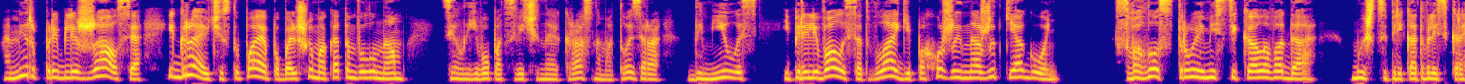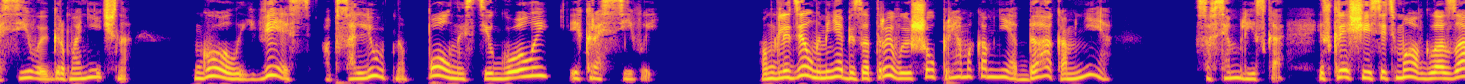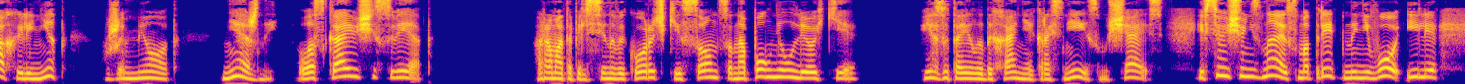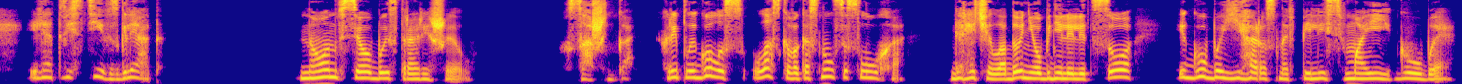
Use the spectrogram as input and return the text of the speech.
Амир приближался, играючи ступая по большим окатам валунам. Тело его, подсвеченное красным от озера, дымилось и переливалось от влаги, похожей на жидкий огонь. С волос струями стекала вода, мышцы перекатывались красиво и гармонично. Голый, весь, абсолютно, полностью голый и красивый. Он глядел на меня без отрыва и шел прямо ко мне, да, ко мне. Совсем близко. Искрящаяся тьма в глазах или нет, уже мед, нежный, ласкающий свет. Аромат апельсиновой корочки и солнца наполнил легкие. Я затаила дыхание, краснее, смущаясь, и все еще не зная, смотреть на него или... или отвести взгляд. Но он все быстро решил. «Сашенька!» — хриплый голос ласково коснулся слуха. Горячие ладони обняли лицо, и губы яростно впились в мои губы.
